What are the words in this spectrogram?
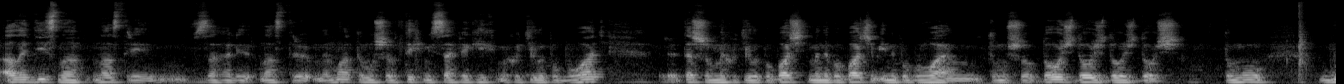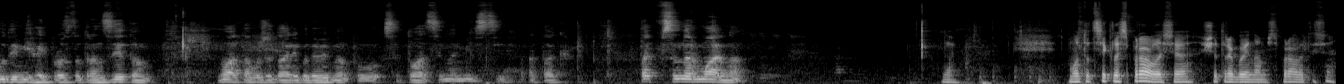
Але дійсно настрій взагалі настрою нема, тому що в тих місцях, в яких ми хотіли побувати, е, те, що ми хотіли побачити, ми не побачимо і не побуваємо, тому що дощ, дощ, дощ, дощ. Тому будемо їхати просто транзитом. Ну а там уже далі буде видно по ситуації на місці. А так, так все нормально. Да. Мотоцикли справилися, ще треба і нам справитися.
